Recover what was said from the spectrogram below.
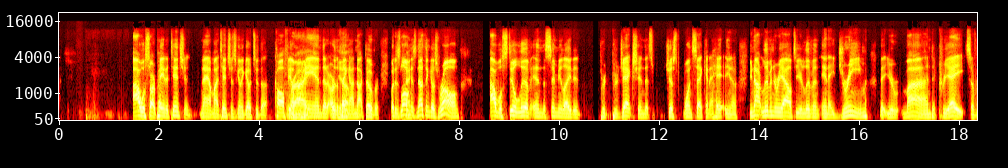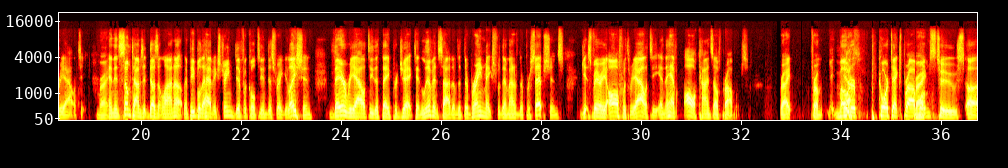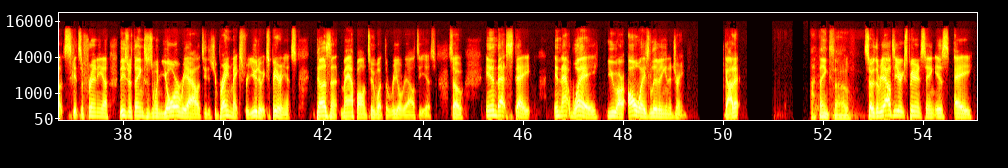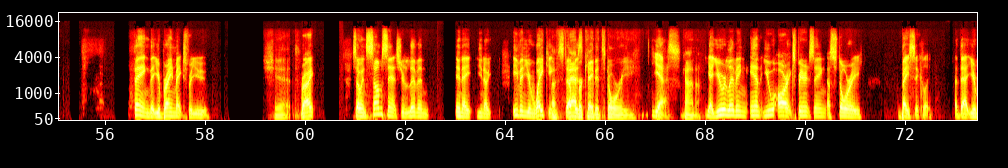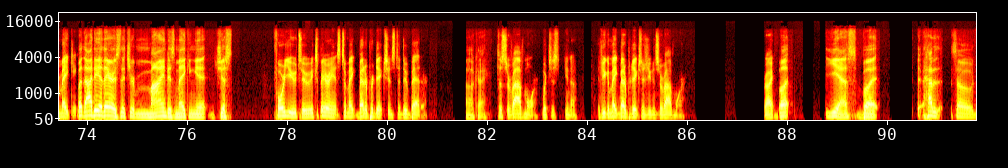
I will start paying attention. Now my attention is going to go to the coffee on my hand that, or the Yep. thing I knocked over. But as long Okay. as nothing goes wrong, I will still live in the simulated pro- projection that's just one second ahead. You know, you're not living in reality, you're living in a dream that your mind creates of reality. Right. And then sometimes it doesn't line up. And people that have extreme difficulty and dysregulation, their reality that they project and live inside of that their brain makes for them out of their perceptions gets very off with reality. And they have all kinds of problems, right? From motor Yes. cortex problems to uh, schizophrenia. These are things is when your reality that your brain makes for you to experience doesn't map onto what the real reality is. So, in that state, in that way, you are always living in a dream. Got it? I think so. So, the reality you're experiencing is a thing that your brain makes for you, Shit. right? So, in some sense, you're living in a, you know, even your waking A stuff is fabricated story, yes, kind of. yeah, you're living in, you are experiencing a story basically that you're making But the idea there is that your mind is making it just for you to experience, to make better predictions, to do better, okay. to survive more, which is, you know, if you can make better predictions, you can survive more. right? But yes, but uh, how did so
